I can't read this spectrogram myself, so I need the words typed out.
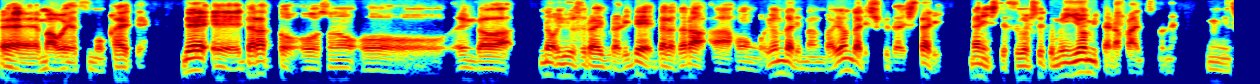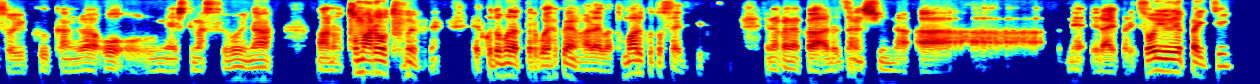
えー、まあ、おやつも変えて、で、えー、だらっと、その、縁側のユースライブラリで、だらだら本を読んだり、漫画を読んだり、宿題したり、何して過ごしててもいいよ、みたいな感じのね、うん、そういう空間がを運営してます。すごいな。あの、泊まろうと思えばね、子供だったら500円払えば泊まることさえできる。なかなかあの斬新な、あね、ライブラリ。そういうやっぱり地域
